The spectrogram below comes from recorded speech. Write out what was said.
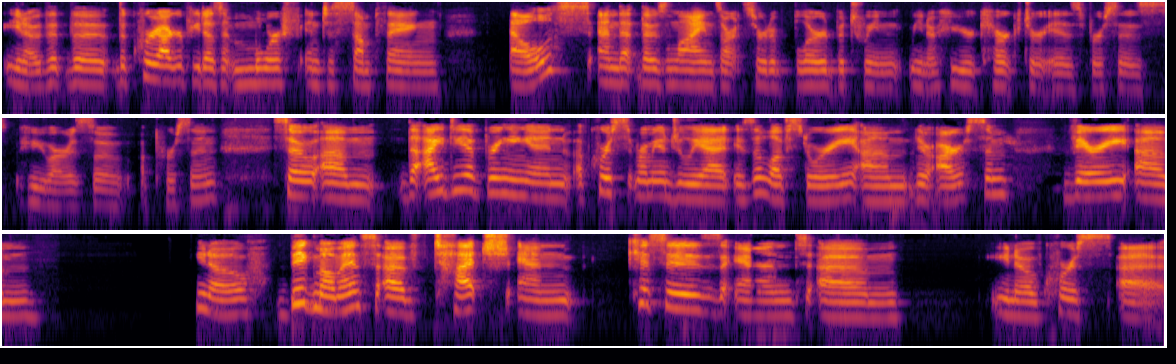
you know that the the choreography doesn't morph into something else and that those lines aren't sort of blurred between you know who your character is versus who you are as a, a person. So um, the idea of bringing in of course romeo and juliet is a love story. Um, there are some very um, you know big moments of touch and kisses and um, you know of course uh,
